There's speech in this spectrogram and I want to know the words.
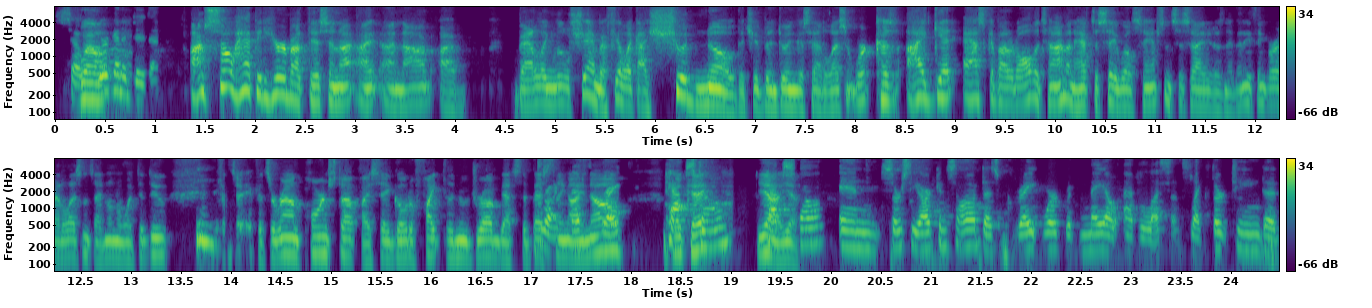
so well, we're going to do that i'm so happy to hear about this and i i, I now i'm battling a little shame i feel like i should know that you've been doing this adolescent work because i get asked about it all the time and i have to say well samson society doesn't have anything for adolescents i don't know what to do mm-hmm. if, it's, if it's around porn stuff i say go to fight the new drug that's the best right, thing i know right. Capstone. Okay. Yeah, Capstone yeah. in Searcy, Arkansas does great work with male adolescents, like 13 to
